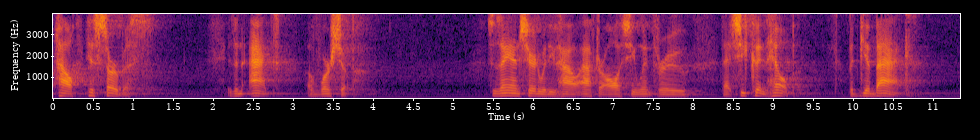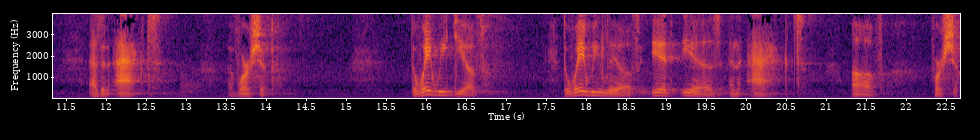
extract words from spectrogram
how his service is an act of worship. Suzanne shared with you how, after all she went through, that she couldn't help but give back as an act of worship. The way we give, the way we live, it is an act of worship.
